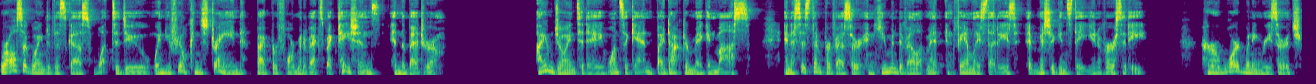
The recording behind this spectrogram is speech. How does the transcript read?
We're also going to discuss what to do when you feel constrained by performative expectations in the bedroom. I am joined today once again by Dr. Megan Maas, an assistant professor in human development and family studies at Michigan State University. Her award winning research,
